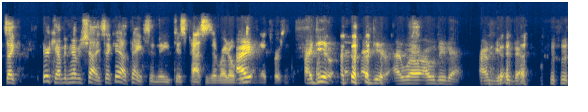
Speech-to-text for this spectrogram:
It's like, here, Kevin, have a shot. He's like, yeah, thanks, and he just passes it right over I- to the next person. I do. I, I do. I will. I will do that. I'm good at that.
